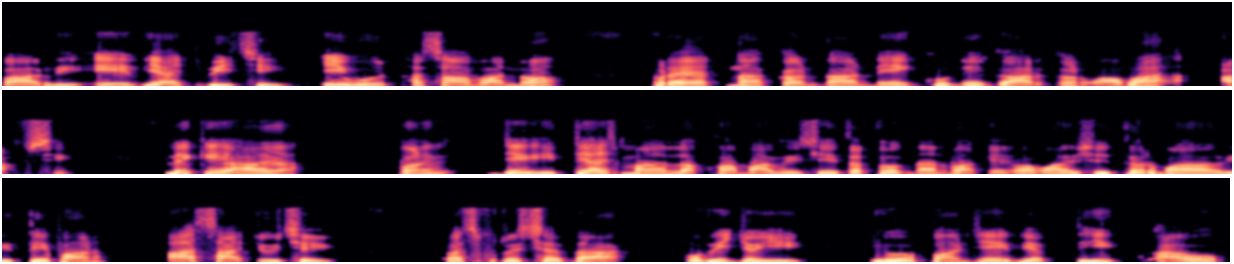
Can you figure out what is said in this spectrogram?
પાડવી એ વ્યાજબી છે એવું ઠસાવવાનો પ્રયત્ન કરનારને ગુનેગાર ગણવામાં આવશે. એટલે કે આ પણ જે ઇતિહાસમાં લખવામાં આવ્યું છે, તત્વજ્ઞાનમાં કહેવામાં આવ્યું છે, ધર્મ રીતે પણ આ સાચું છે. અસ્પૃશ્યતા હોવી જોઈએ. એવું પણ જે વ્યક્તિ આવો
